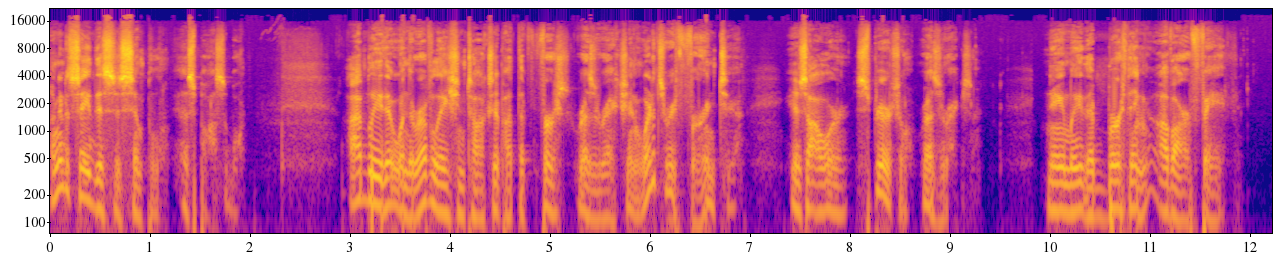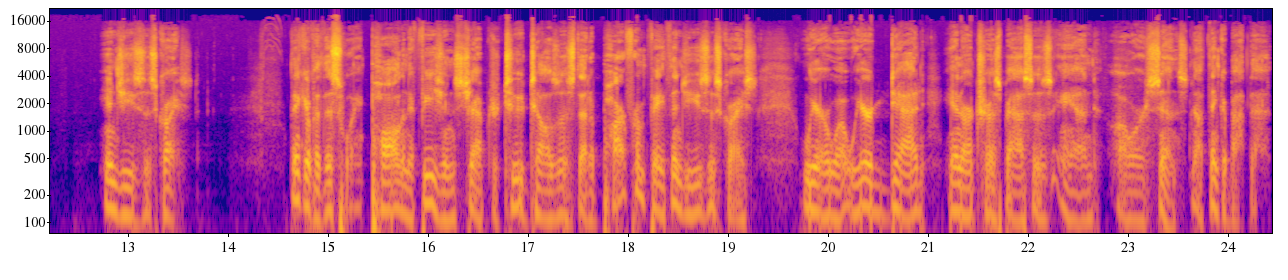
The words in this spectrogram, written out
I'm going to say this as simple as possible. I believe that when the Revelation talks about the first resurrection, what it's referring to is our spiritual resurrection, namely the birthing of our faith in Jesus Christ. Think of it this way. Paul in Ephesians chapter 2 tells us that apart from faith in Jesus Christ, we are what? We are dead in our trespasses and our sins. Now think about that.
